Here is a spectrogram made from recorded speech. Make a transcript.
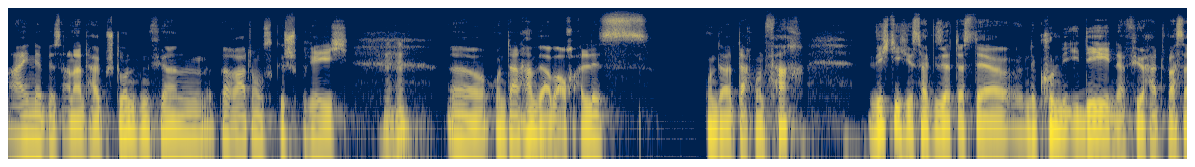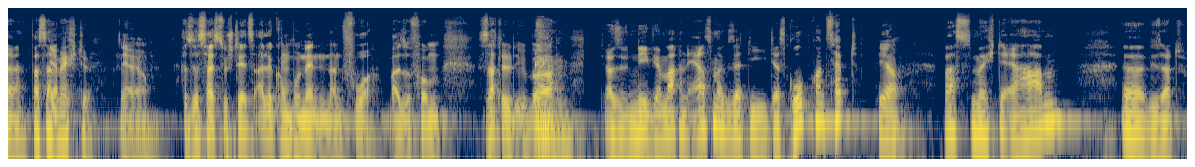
eine bis anderthalb Stunden für ein Beratungsgespräch. Mhm. Äh, und dann haben wir aber auch alles unter Dach und Fach. Wichtig ist halt, wie gesagt, dass der eine Kunde Ideen dafür hat, was er, was er ja. möchte. Ja, ja. Also das heißt, du stellst alle Komponenten dann vor. Also vom Sattel über. Also nee, wir machen erstmal, wie gesagt, die, das Grobkonzept. Ja. Was möchte er haben? Äh, wie gesagt,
